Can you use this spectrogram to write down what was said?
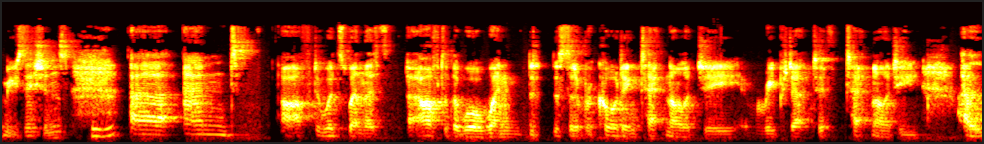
musicians, mm-hmm. uh, and afterwards, when the after the war, when the, the sort of recording technology, reproductive technology, uh,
